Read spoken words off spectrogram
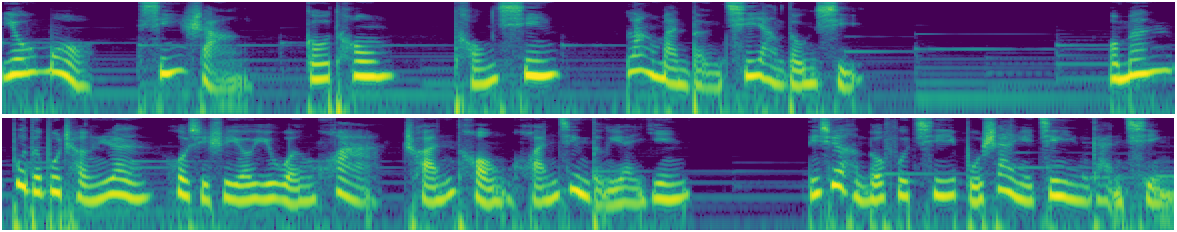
幽默、欣赏、沟通、童心、浪漫等七样东西。我们不得不承认，或许是由于文化、传统、环境等原因，的确很多夫妻不善于经营感情，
